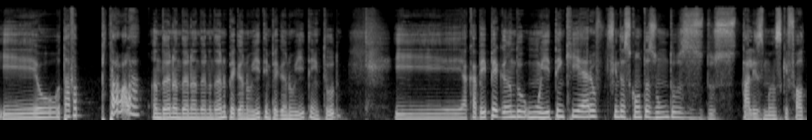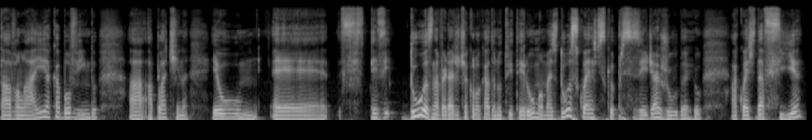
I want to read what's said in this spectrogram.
E eu tava, tava lá, andando, andando, andando, andando, pegando item, pegando item e tudo. E acabei pegando um item que era, no fim das contas, um dos, dos talismãs que faltavam lá e acabou vindo a, a platina. Eu é, teve duas, na verdade, eu tinha colocado no Twitter uma, mas duas quests que eu precisei de ajuda. Eu, a quest da FIA,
